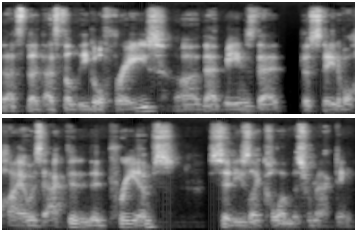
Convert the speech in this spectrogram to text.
That's the that's the legal phrase. Uh, that means that the state of Ohio has acted and then preempts cities like Columbus from acting.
